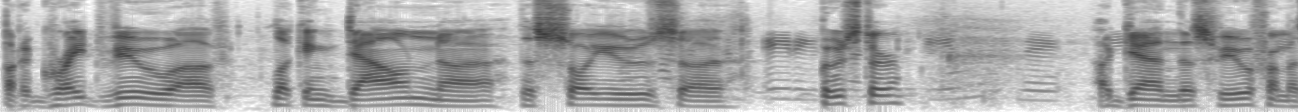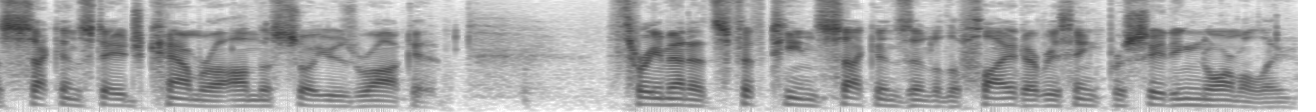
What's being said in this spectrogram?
But a great view of looking down uh, the Soyuz booster. Again, this view from a second stage camera on the Soyuz rocket. Three minutes, 15 seconds into the flight, everything proceeding normally.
